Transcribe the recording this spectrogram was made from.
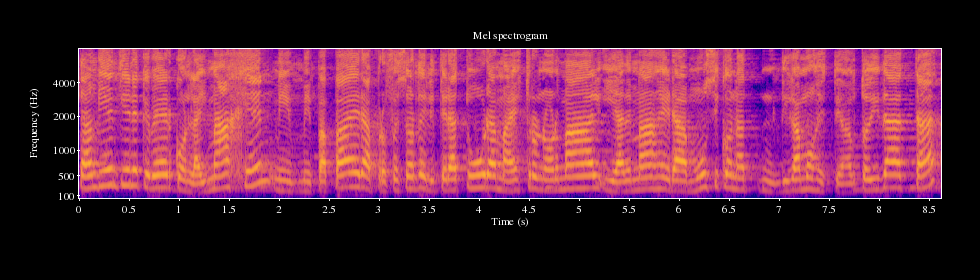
También tiene que ver con la imagen. Mi, mi papá era profesor de literatura, maestro normal y además era músico, digamos, este, autodidacta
